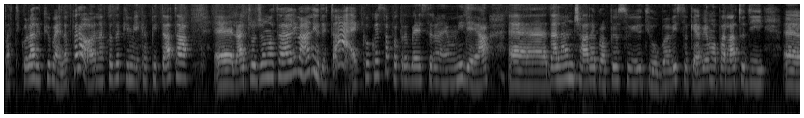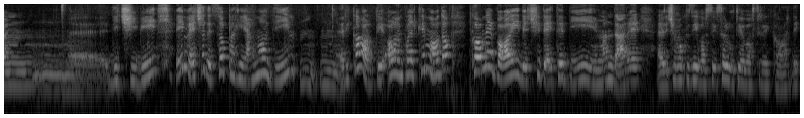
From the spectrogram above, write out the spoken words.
particolare più o meno, però è una cosa che mi è capitata eh, l'altro giorno tra le mani, ho detto, ah ecco, questa potrebbe essere un'idea eh, da lanciare proprio su YouTube, visto che abbiamo parlato di, ehm, eh, di cibi e invece adesso parliamo di mm, mm, ricordi o in qualche modo come voi decidete di mandare, eh, diciamo così, i vostri saluti e i vostri ricordi.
